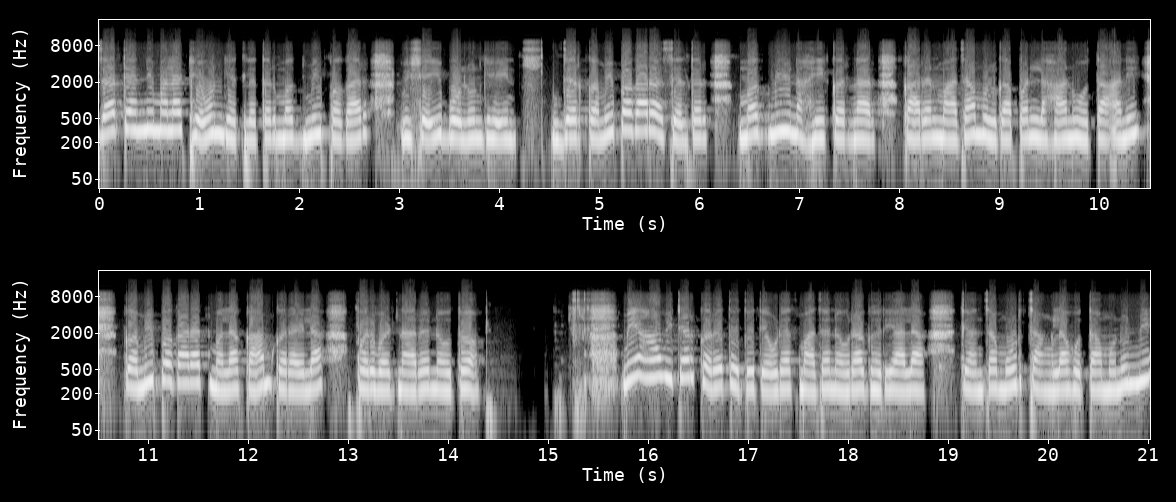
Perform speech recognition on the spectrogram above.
जर त्यांनी मला ठेवून घेतलं तर मग मी पगार विषयी बोलून घेईन. जर कमी पगार असेल तर मग मी नाही करणार. कारण माझा मुलगा पण लहान होता आणि कमी पगारात मला काम करायला परवडणार नव्हतं. मी हा विचार करत होतो तेवढ्यात माझा नवरा घरी आला. त्यांचा मूड चांगला होता म्हणून मी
